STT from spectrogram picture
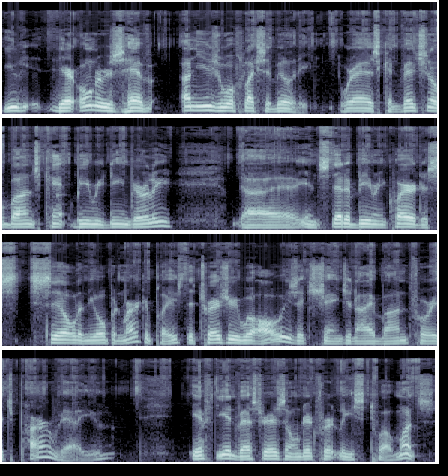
you, their owners have unusual flexibility. Whereas conventional bonds can't be redeemed early, uh, instead of being required to sell in the open marketplace, the Treasury will always exchange an I bond for its par value if the investor has owned it for at least 12 months.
